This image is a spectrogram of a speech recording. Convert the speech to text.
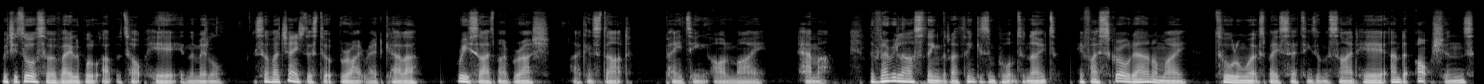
which is also available up the top here in the middle. So if I change this to a bright red color, resize my brush, I can start painting on my hammer. The very last thing that I think is important to note, if I scroll down on my tool and workspace settings on the side here, under options,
